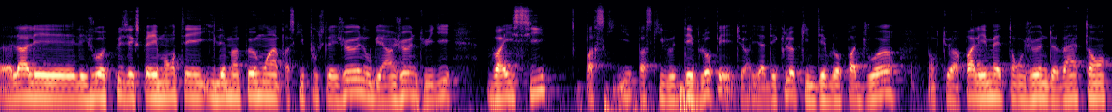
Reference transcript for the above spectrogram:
euh, là, les, joueurs plus expérimentés, ils aiment un peu moins parce qu'ils poussent les jeunes, ou bien un jeune, tu lui dis, va ici parce qu'il parce qu'il veut développer, tu vois. Il y a des clubs qui ne développent pas de joueurs, donc tu ne vas pas les mettre ton jeune de 20 ans,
